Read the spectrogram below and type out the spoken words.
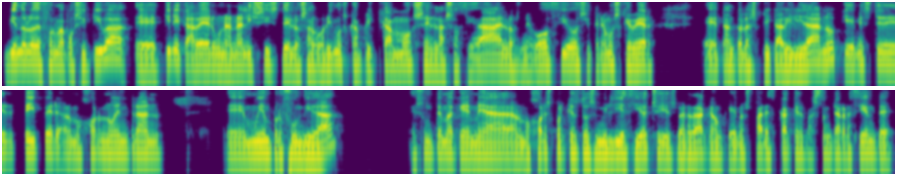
viéndolo de forma positiva, eh, tiene que haber un análisis de los algoritmos que aplicamos en la sociedad, en los negocios, y tenemos que ver tanto la explicabilidad, ¿no? Que en este paper a lo mejor no entran muy en profundidad, es un tema que me a lo mejor es porque es 2018 y es verdad que aunque nos parezca que es bastante reciente,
